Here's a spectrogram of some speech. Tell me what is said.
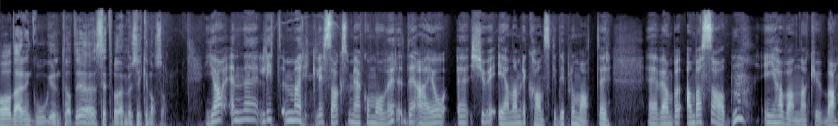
Og det er en god grunn til at jeg setter på den musikken også. Ja, en litt merkelig sak som jeg kom over, det er jo eh, 21 amerikanske diplomater ved ambassaden i Havanna, Cuba,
